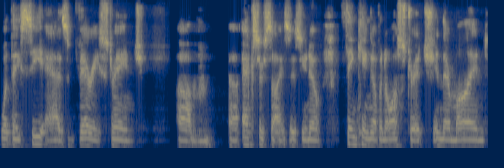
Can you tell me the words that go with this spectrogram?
what they see as very strange um, uh, exercises, you know, thinking of an ostrich in their mind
